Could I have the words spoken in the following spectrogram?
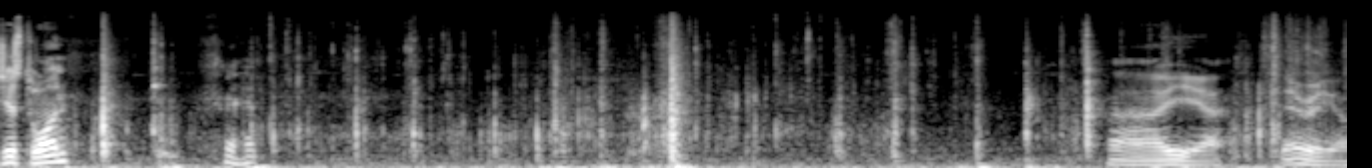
Just one? Ah, uh, yeah. There we go.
